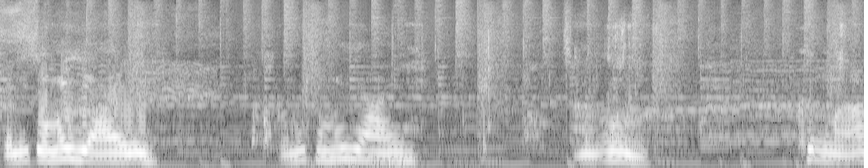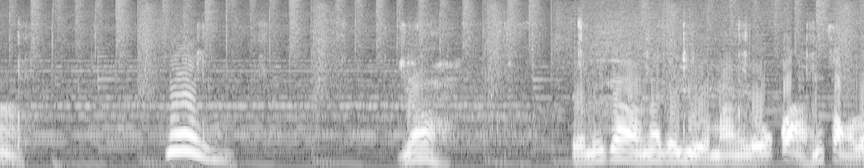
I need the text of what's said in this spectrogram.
ตัวนี้ตัวไม่ใหญ่ ตัวนี้ตัวไม่ใหญ่อืมขึ้นมาวู้ยอดตัวนี้ก็น่าจะอยู่ประมาณโลกว่าถึงสองโล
